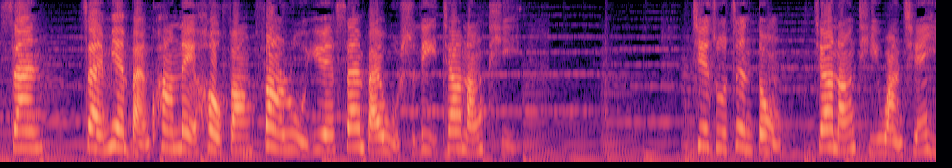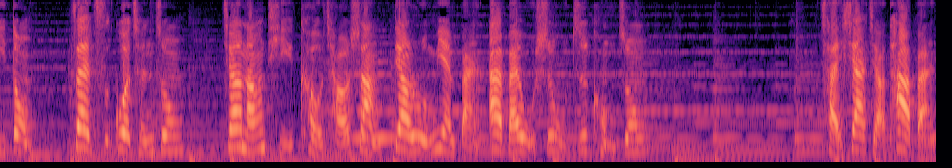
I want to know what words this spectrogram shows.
三、在面板框内后方放入约三百五十粒胶囊体。借助振动，胶囊体往前移动，在此过程中，胶囊体口朝上掉入面板二百五十五只孔中。踩下脚踏板，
